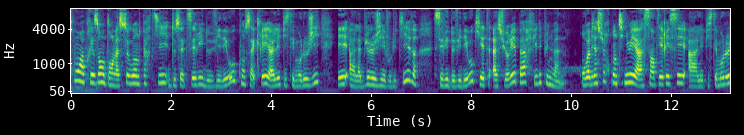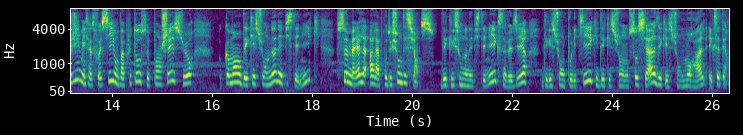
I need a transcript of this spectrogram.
Entrons à présent dans la seconde partie de cette série de vidéos consacrée à l'épistémologie et à la biologie évolutive, série de vidéos qui est assurée par Philippe Hunman. On va bien sûr continuer à s'intéresser à l'épistémologie, mais cette fois-ci on va plutôt se pencher sur comment des questions non épistémiques se mêlent à la production des sciences. Des questions non épistémiques, ça veut dire des questions politiques, des questions sociales, des questions morales, etc.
